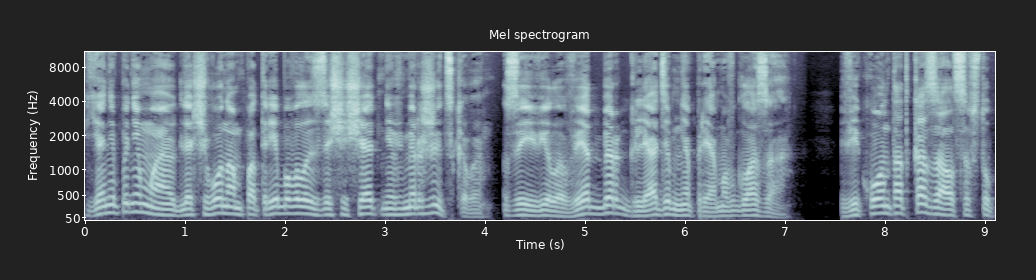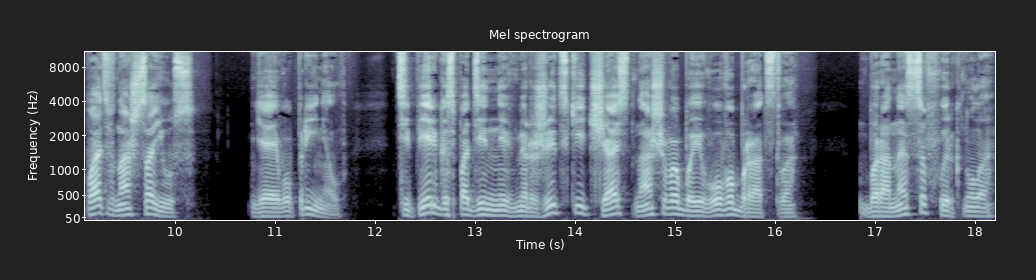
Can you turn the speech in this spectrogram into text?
я не понимаю, для чего нам потребовалось защищать Невмержицкого», заявила Ветберг, глядя мне прямо в глаза. Виконт отказался вступать в наш союз. Я его принял. Теперь господин Невмержицкий — часть нашего боевого братства. Баронесса фыркнула.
